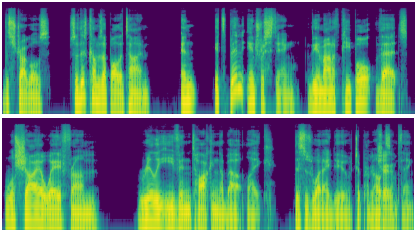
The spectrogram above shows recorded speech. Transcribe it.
the struggles. So this comes up all the time. And it's been interesting the amount of people that will shy away from really even talking about like this is what I do to promote Sure. something.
